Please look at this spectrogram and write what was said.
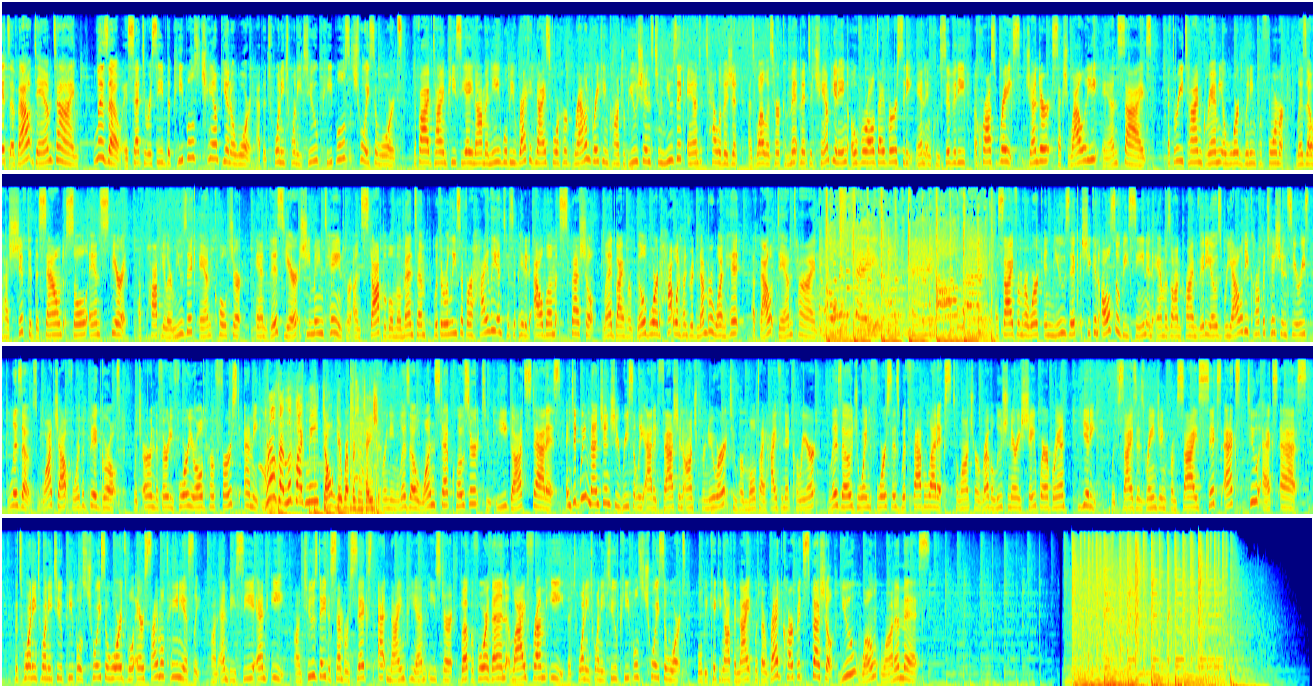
It's about damn time. Lizzo is set to receive the People's Champion Award at the 2022 People's Choice Awards. The five time PCA nominee will be recognized for her groundbreaking contributions to music and television, as well as her commitment to championing overall diversity and inclusivity across race, gender, sexuality, and size. A three time Grammy Award winning performer, Lizzo has shifted the sound, soul, and spirit of popular music and culture. And this year, she maintained her unstoppable momentum with the release of her highly anticipated album, Special, led by her Billboard Hot 100 number one hit, About Damn Time. Okay. Aside from her work in music, she can also be seen in Amazon Prime Video's reality competition series Lizzo's Watch Out for the Big Girls, which earned the 34 year old her first Emmy. Girls that look like me don't get representation. Bringing Lizzo one step closer to EGOT status. And did we mention she recently added fashion entrepreneur to her multi hyphenate career? Lizzo joined forces with Fabletics to launch her revolutionary shapewear brand, Yitty, with sizes ranging from size 6X to XS. The 2022 People's Choice Awards will air simultaneously on NBC and E on Tuesday, December 6th at 9 p.m. Eastern. But before then, live from E, the 2022 People's Choice Awards will be kicking off the night with a red carpet special you won't want to miss.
